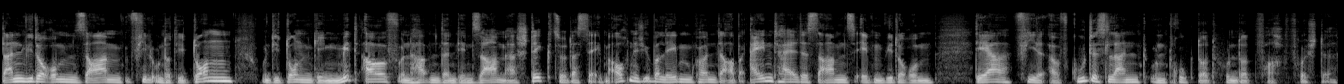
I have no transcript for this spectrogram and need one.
Dann wiederum Samen fiel unter die Dornen und die Dornen gingen mit auf und haben dann den Samen erstickt, sodass der eben auch nicht überleben konnte. Aber ein Teil des Samens eben wiederum, der fiel auf gutes Land und trug dort hundertfach Früchte.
